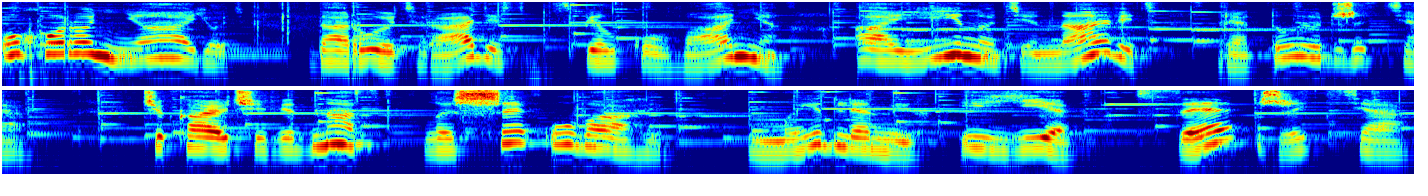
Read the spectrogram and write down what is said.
охороняють, дарують радість, спілкування, а іноді навіть рятують життя чекаючи від нас лише уваги. Ми для них і є все життя.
